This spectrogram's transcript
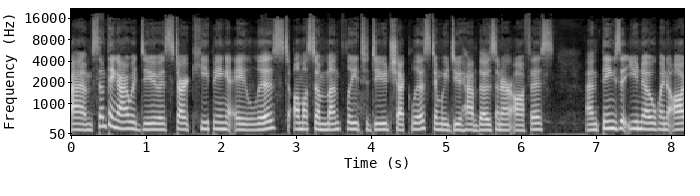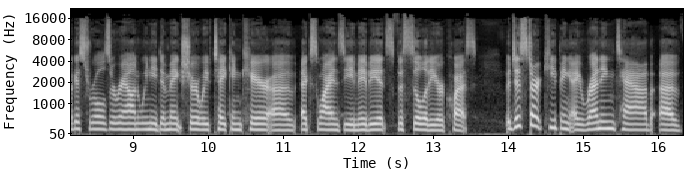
um, something I would do is start keeping a list, almost a monthly to do checklist. And we do have those in our office. Um, things that you know when August rolls around, we need to make sure we've taken care of X, Y, and Z. Maybe it's facility requests but just start keeping a running tab of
